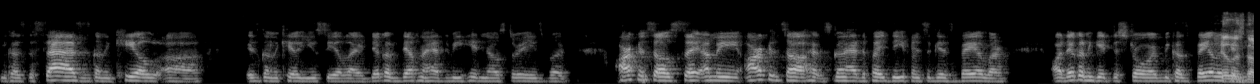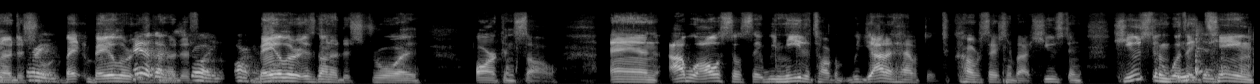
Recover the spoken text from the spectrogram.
because the size is going to kill uh, is going to kill UCLA. They're going to definitely have to be hitting those threes. But Arkansas say, I mean, Arkansas is going to have to play defense against Baylor, or they're going to get destroyed because Baylor Baylor's going to destroy. Ba- Baylor is going to destroy. Arkansas. Baylor is going to destroy Arkansas. And I will also say we need to talk. We got to have a conversation about Houston. Houston was Houston. a team.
